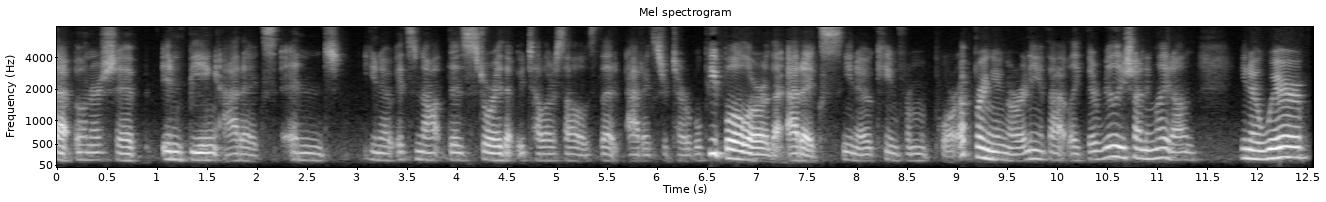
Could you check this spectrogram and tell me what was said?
that ownership in being addicts and you know it's not this story that we tell ourselves that addicts are terrible people or that addicts you know came from a poor upbringing or any of that. Like they're really shining light on you know we're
